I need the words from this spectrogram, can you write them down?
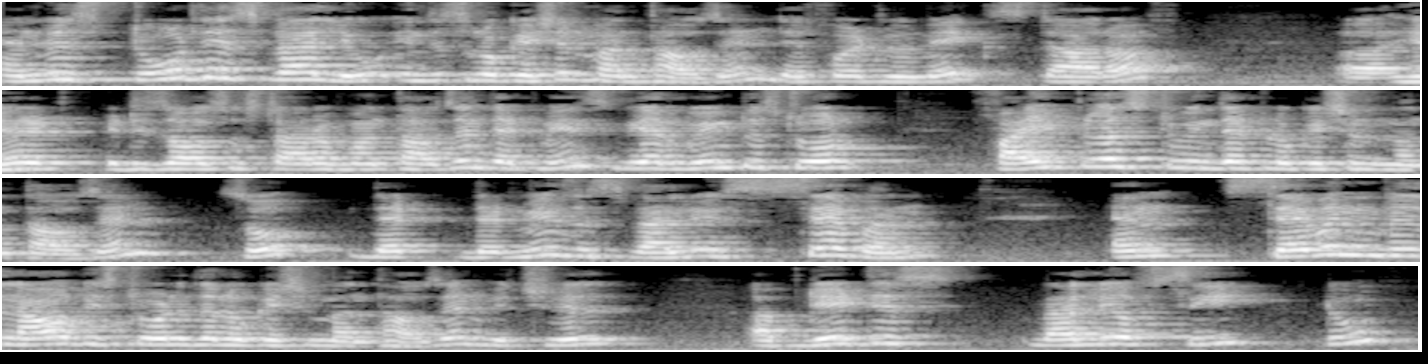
And we'll store this value in this location 1000. Therefore it will make star of, uh, here it, it is also star of 1000. That means we are going to store 5 plus 2 in that location 1000. So that, that means its value is 7. And 7 will now be stored in the location 1000 which will update this value of C to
